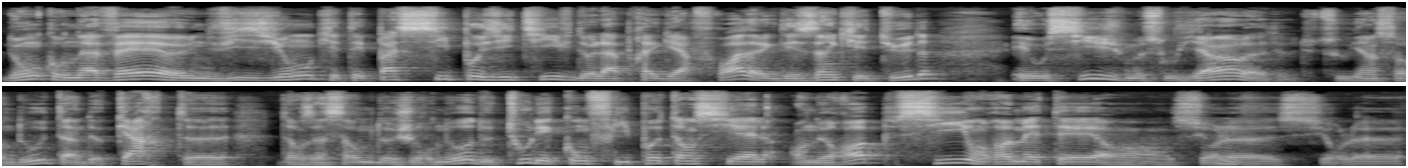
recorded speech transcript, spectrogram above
Donc on avait une vision qui n'était pas si positive de l'après-guerre froide, avec des inquiétudes. Et aussi, je me souviens, tu te souviens sans doute, hein, de euh, dans un certain nombre de journaux de tous les conflits potentiels en Europe si on remettait en, sur le sur le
